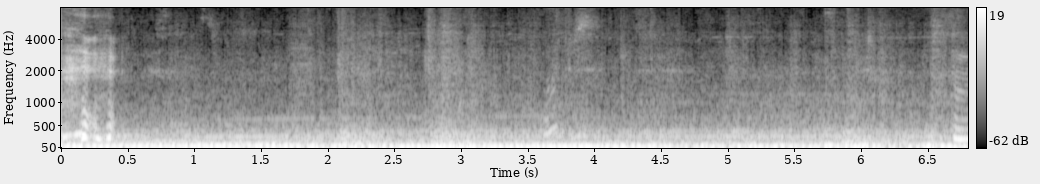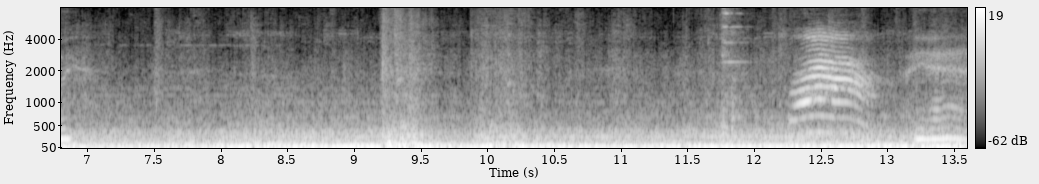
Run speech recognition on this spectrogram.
Oops. Tumi. Wow. Yeah.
